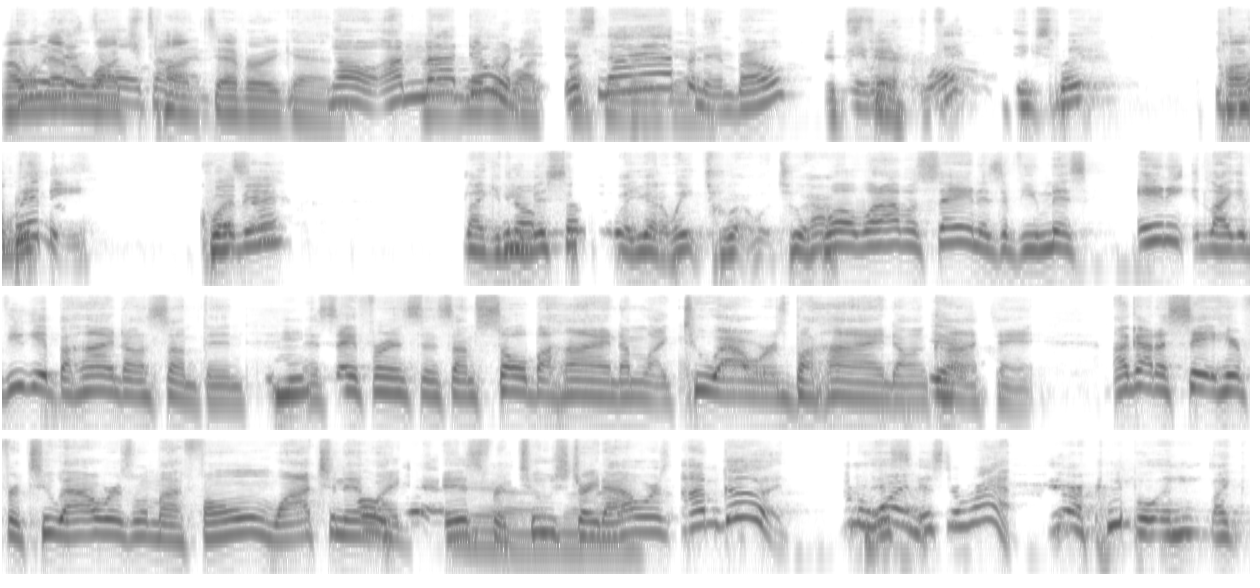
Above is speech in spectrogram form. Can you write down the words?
I will never watch. Punks ever again. No, I'm not doing it. It's not ever again. happening, bro. it's Wait, wait, what? Explain. Quibi. Quibi. That? Like if You you, know- miss something, well, you gotta wait two two hours. Well, what I was saying is if you miss any, like if you get behind on something, Mhm. and say for instance, I'm so behind, I'm like two hours behind on Yeah. content. I gotta sit here for two hours with my phone watching it Oh, like yeah. this for Yeah, two straight no. hours. I'm good. Number It's, one, it's a wrap. there are people, and like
